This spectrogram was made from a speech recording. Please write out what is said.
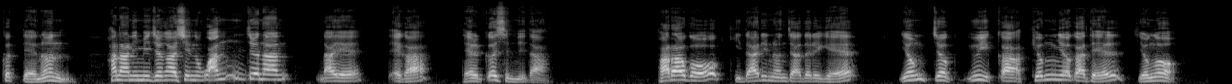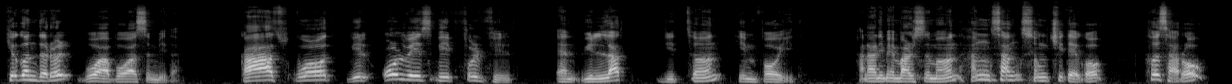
그때는 하나님이 정하신 완전한 나의 때가 될 것입니다. 바라고 기다리는 자들에게 영적 유익과 격려가 될 영어 격언들을 모아 보았습니다. God's word will always be fulfilled and will not return him void. 하나님의 말씀은 항상 성취되고 허사로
